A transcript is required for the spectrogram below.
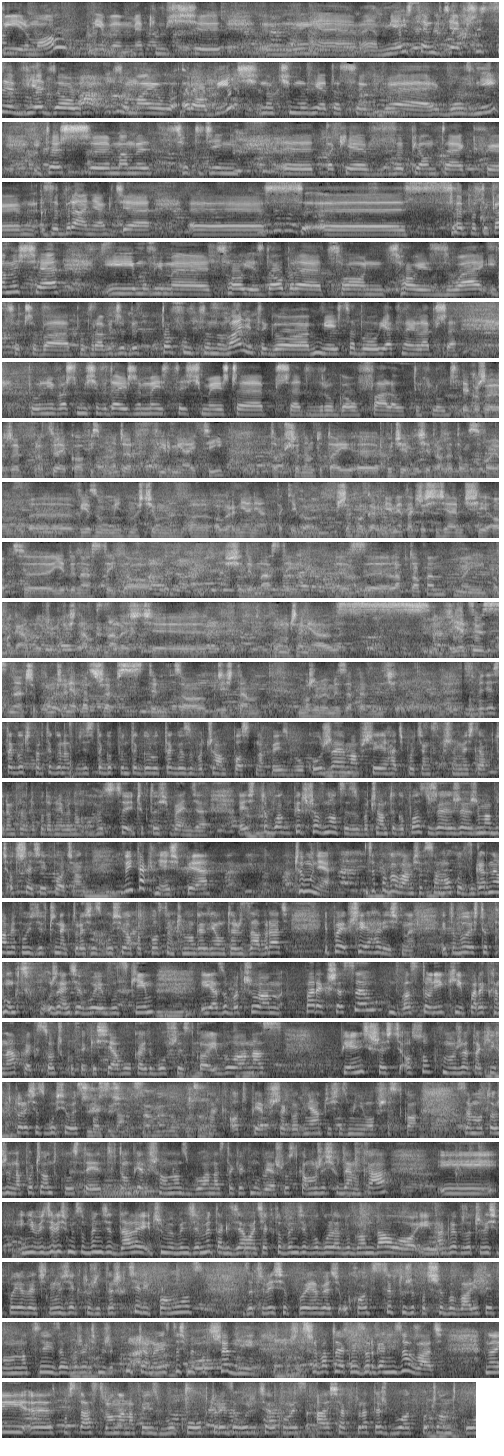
firmą, nie wiem, jakimś e, nie, e, miejscem, gdzie wszyscy wiedzą, co mają robić. No ci mówię tacy e, główni i też e, mamy co tydzień e, takie w piątek e, zebrania, gdzie e, e, spotykamy się i mówimy, co jest dobre, co, co jest złe i co trzeba poprawić, żeby to funkcjonowanie tego miejsca było jak najlepsze. Ponieważ mi się wydaje, że my jesteśmy jeszcze przed drugą falą tych ludzi. Jako, że, że pracuję jako office manager w firmie IT, to przyszedłem tutaj e, podzielić się trochę tą swoją e, wiedzą, umiejętnością e, ogarniania, takiego wszechogarniania. Także siedziałem dzisiaj od e, 11 do 17 z laptopem, no i pomagałem ludziom gdzieś tam znaleźć e, połączenia z wiedzy, z- znaczy połączenia potrzeb z tym, co gdzieś tam możemy my zapewnić. Z 24 na 25 lutego zobaczyłam post na Facebooku, że ma przyjechać pociąg z Przemyśla, w którym prawdopodobnie będą uchodźcy i czy ktoś będzie. A jeśli to była pierwsza w nocy, zobaczyłam tego post, że, że, że ma być o trzeciej pociąg. Wy i tak nie śpię. Czemu nie? Zapakowałam się w samochód, zgarnęłam jakąś dziewczynę, która się zgłosiła pod postem, czy mogę ją też zabrać i przyjechaliśmy. I to był jeszcze punkt w urzędzie wojewódzkim i ja zobaczyłam parę krzeseł, dwa stoliki, parę kanapek, soczków, jakieś jabłka i to było wszystko. I było nas pięć, sześć osób, może takich, które się zgłosiły z Czyli posta. jesteś od samego początku. Tak, od pierwszego dnia tu się zmieniło wszystko. Samo to, że na początku z tej, w tą pierwszą noc była nas, tak jak mówię, szóstka, może siódemka i, i nie wiedzieliśmy, co będzie dalej i czy my będziemy tak działać, jak to będzie w ogóle wyglądało i nagle zaczęli się pojawiać ludzie, którzy też chcieli pomóc, zaczęli się pojawiać uchodźcy, którzy potrzebowali tej pomocy i zauważyliśmy, że kurczę, no jesteśmy potrzebni, że trzeba to jakoś zorganizować. No i e, powstała strona na Facebooku, której założycielką jest Asia, która też była od początku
